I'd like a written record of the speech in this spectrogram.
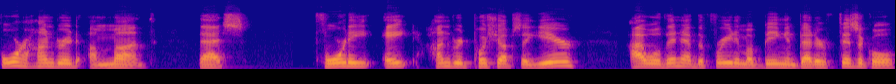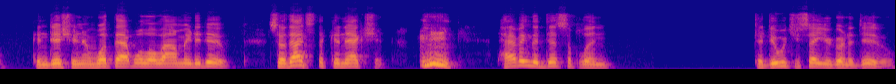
400 a month. That's 4,800 push-ups a year. I will then have the freedom of being in better physical condition and what that will allow me to do. So that's the connection. Having the discipline to do what you say you're going to do,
